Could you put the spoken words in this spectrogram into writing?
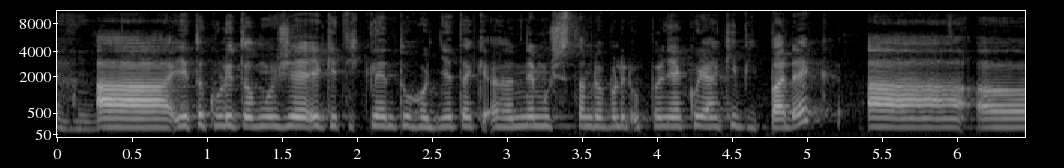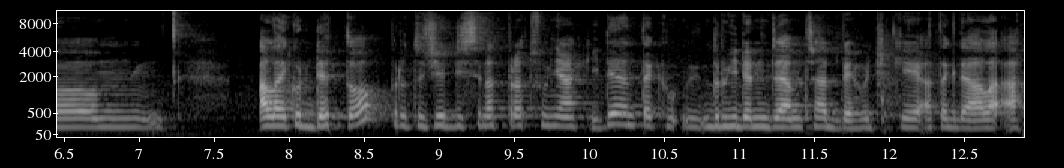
Mm-hmm. A je to kvůli tomu, že jak je těch klientů hodně, tak uh, nemůžu si tam dovolit úplně jako nějaký výpadek. A um, ale jako jde to, protože když si nadpracuji nějaký den, tak druhý den dám třeba dvě hoďky a tak dále a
